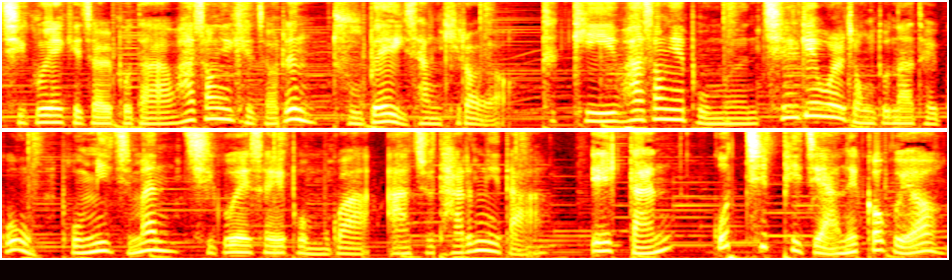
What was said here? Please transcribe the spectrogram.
지구의 계절보다 화성의 계절은 두 배 이상 길어요. 특히 화성의 봄은 7개월 정도나 되고 봄이지만 지구에서의 봄과 아주 다릅니다. 일단 꽃이 피지 않을 거고요.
